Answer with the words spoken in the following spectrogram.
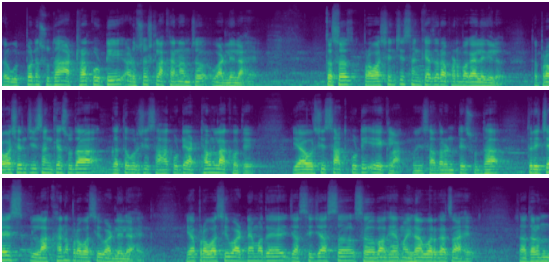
तर उत्पन्नसुद्धा अठरा कोटी अडुसष्ट लाखांना आमचं वाढलेलं आहे. तसंच प्रवाशांची संख्या जर आपण बघायला गेलं तर प्रवाशांची संख्यासुद्धा गतवर्षी सहा कोटी अठ्ठावन्न लाख होते. यावर्षी सात कोटी एक लाख म्हणजे साधारण ते सुद्धा त्रेचाळीस लाखानं प्रवासी वाढलेले आहेत. या प्रवासी वाढण्यामध्ये जास्तीत जास्त सहभाग ह्या महिला वर्गाचा आहे. साधारण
